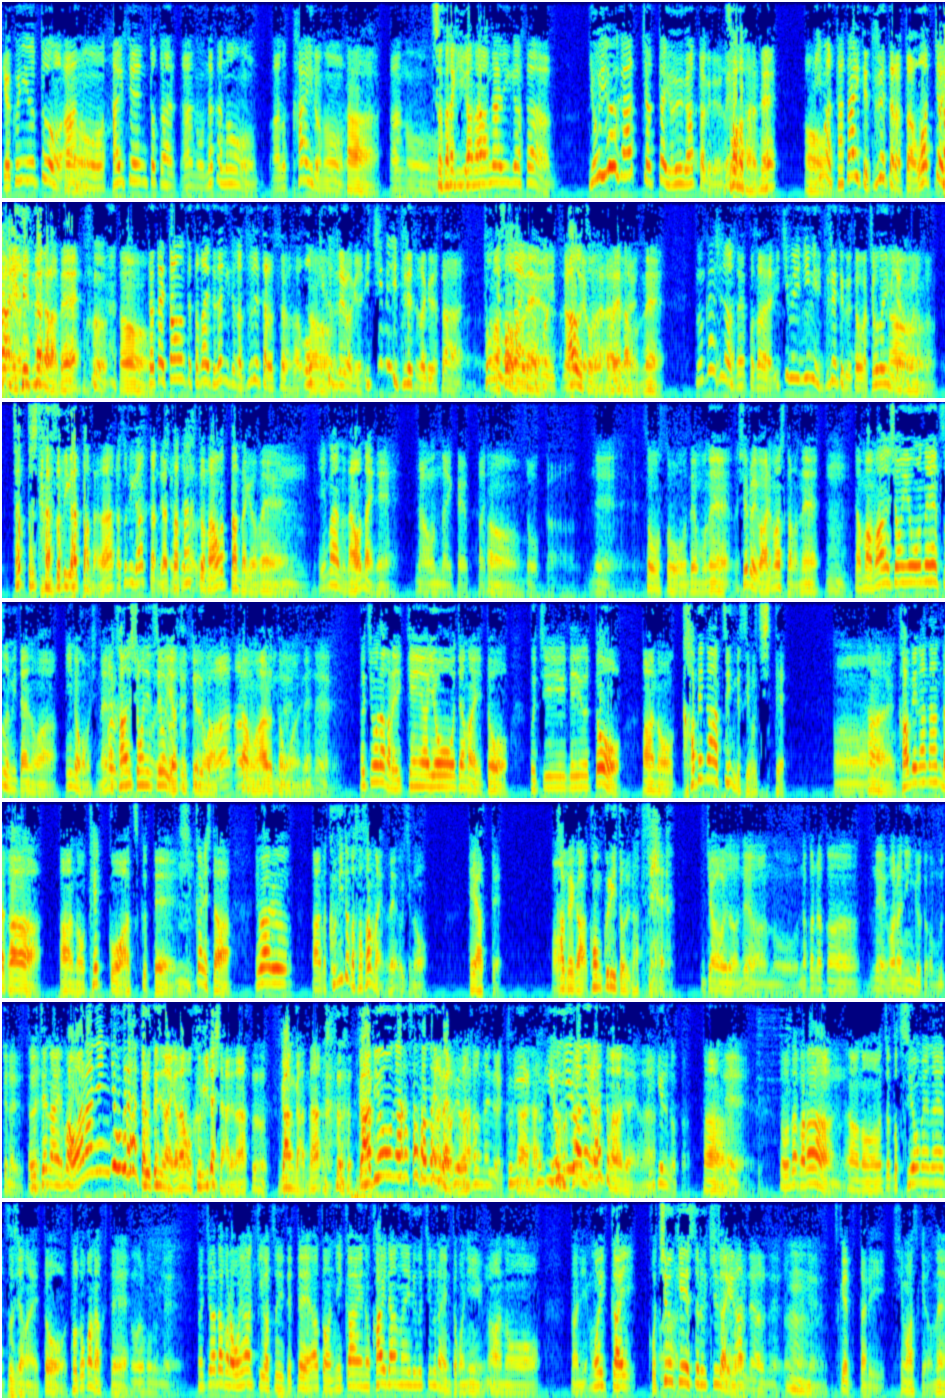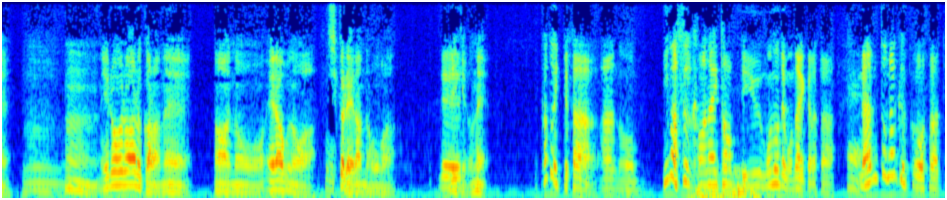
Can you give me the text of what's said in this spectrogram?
逆に言うと、あの、配線とか、あの、中の、あの、回路の、はあのい、、つなぎがな。つなぎがさ、余裕があっちゃったら余裕があったわけだよね。そうだよね。うん今叩いてずれたらさ、終わっちゃうじゃない大変だからね。うんうん。叩い、トーンって叩いて何かがずれたらさ、大きくずれるわけじゃん。1ミリずれただけでさ、とんでもないところに繋アウトがっちゃう可能性だよね、多あるよ分ね。昔のはさ、やっぱさ、1ミリ、2ミリずれてくれた方がちょうどいいみたいなのがうんちょっとした遊びがあったんだな。さ、遊びがあったんでだしょ叩くと治ったんだけどうね。ん。今の治んないね。治んないか、やっぱり。うんそうか。ねそうそう。でもね、種類はありますからね。え。うん。だまあ、マンション用のやつみたいのはいいのかもしれないね。干渉に強いやつっていうのは多分あると思うよね。ね。うちもだから一軒家用じゃないと、うちで言うと、あの、壁が厚いんですよ、うちって。ああ。はい。壁がなんだか、あの、結構厚くてう、んしっかりした、いわゆる、あの、釘とか刺さんないのね、うちの部屋って。壁が。がコンクリートでなってて。じゃああれだね、あの、なかなか、ね、藁人形とかも打てないですね。い。打てない。まあ、藁人形ぐらいだったら打てんじゃないかな。もう釘だしな、あれな。うん。ガンガンな。画鋲が刺さんないぐらいだ画鋲がな。刺さんないぐらい。釘、はいはい釘を釘はね、なんとかなんじゃないかな。いけるのか。はいねそう、だから、うんあの、ちょっと強めのやつじゃないと届かなくてえ。、なるほどね。うちはだからおやきがついてて、あとは2階の階段の入り口ぐらいのとこに、うんあの、何？もう一回、こう中継する機械をあ、るね、あるね。確うかにねん、つけてたりしますけどね。う。うんん、いろいろあるからね、あの、選ぶのは、そうしっかり選んだ方がいいけで、どね。かといってさ、あの、今すぐ買わないとっていうものでもないからさ、なんとなくこうさ、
